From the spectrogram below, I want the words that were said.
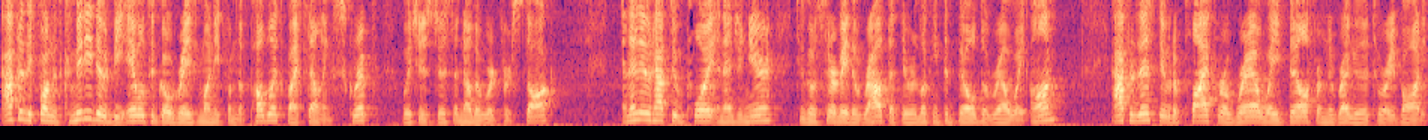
After they formed this committee, they would be able to go raise money from the public by selling script, which is just another word for stock. And then they would have to employ an engineer to go survey the route that they were looking to build the railway on. After this, they would apply for a railway bill from the regulatory body.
